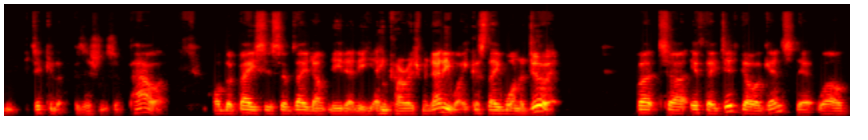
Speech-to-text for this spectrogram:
in particular positions of power on the basis of they don't need any encouragement anyway because they want to do it. But uh, if they did go against it, well,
